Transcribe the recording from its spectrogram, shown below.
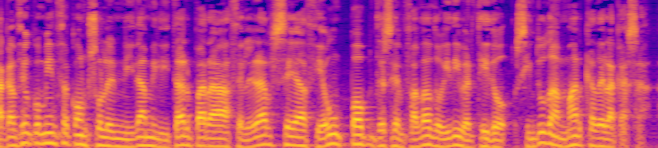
La canción comienza con solemnidad militar para acelerarse hacia un pop desenfadado y divertido, sin duda marca de la casa.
